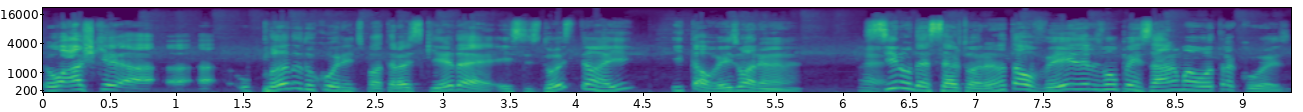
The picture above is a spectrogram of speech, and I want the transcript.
Eu acho que a- a- a- o plano do Corinthians pra lateral esquerda é esses dois que estão aí e talvez o Arana. É. Se não der certo o Arana, talvez eles vão pensar numa outra coisa.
